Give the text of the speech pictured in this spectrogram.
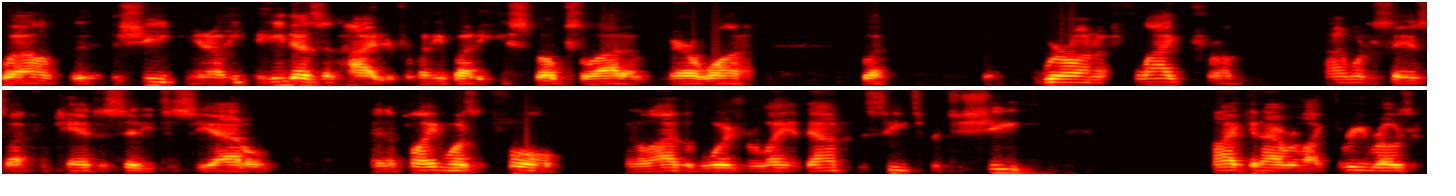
Well, the, the Sheik, you know, he, he doesn't hide it from anybody. He smokes a lot of marijuana. But we're on a flight from, I want to say it's like from Kansas City to Seattle, and the plane wasn't full and a lot of the boys were laying down in the seats. But the Sheik, Mike and I were like three rows in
